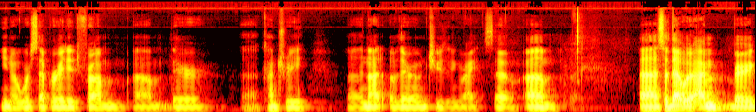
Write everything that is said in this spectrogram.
you know, were separated from um, their uh, country, uh, not of their own choosing, right? So, um, uh, so that would, I'm very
